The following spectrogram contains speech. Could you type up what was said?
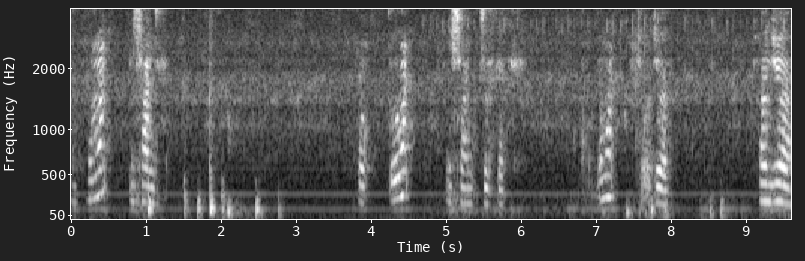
Soktuğumun nişancısı. Soktuğumun nişancısı. Soktumun çocuğu. Çocuğu.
